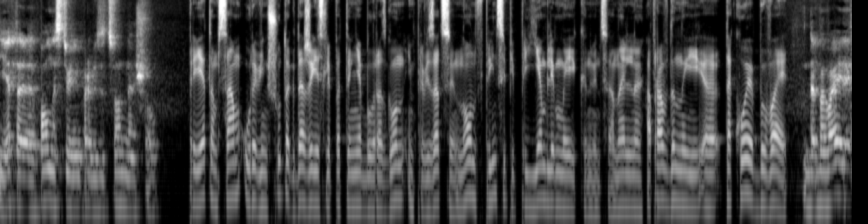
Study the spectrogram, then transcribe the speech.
И это полностью импровизационное шоу. При этом сам уровень шуток, даже если бы это не был разгон импровизации, но он, в принципе, приемлемый, конвенционально оправданный. Э, такое бывает. Да, бывает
